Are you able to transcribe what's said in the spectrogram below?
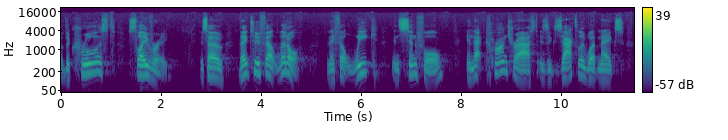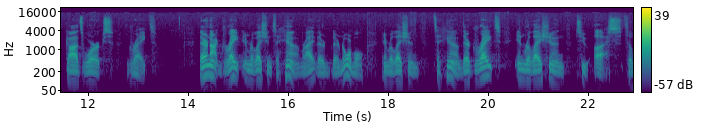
of the cruelest slavery. And so they too felt little and they felt weak and sinful. And that contrast is exactly what makes God's works great. They're not great in relation to Him, right? They're, they're normal in relation to Him. They're great in relation to us, to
